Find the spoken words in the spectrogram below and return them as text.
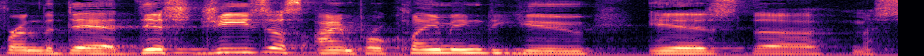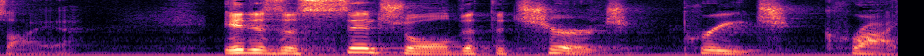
from the dead. This Jesus I am proclaiming to you is the Messiah. It is essential that the church preach Christ.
